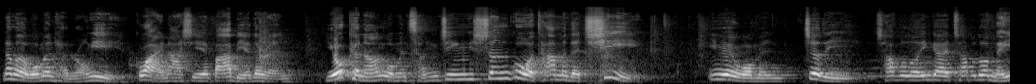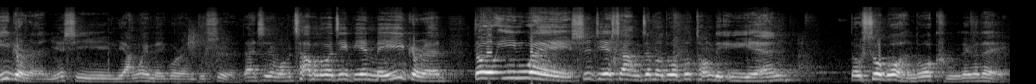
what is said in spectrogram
那么我们很容易怪那些巴别的人，有可能我们曾经生过他们的气，因为我们这里差不多应该差不多每一个人，也许两位美国人不是，但是我们差不多这边每一个人都因为世界上这么多不同的语言，都受过很多苦，对不对？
